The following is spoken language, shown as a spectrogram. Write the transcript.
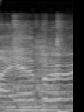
I ever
